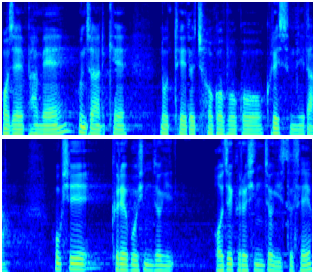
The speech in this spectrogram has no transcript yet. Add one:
어젯밤에 혼자 이렇게 노트에도 적어보고 그랬습니다. 혹시 그래 보신 적이 어제 그러신 적 있으세요?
